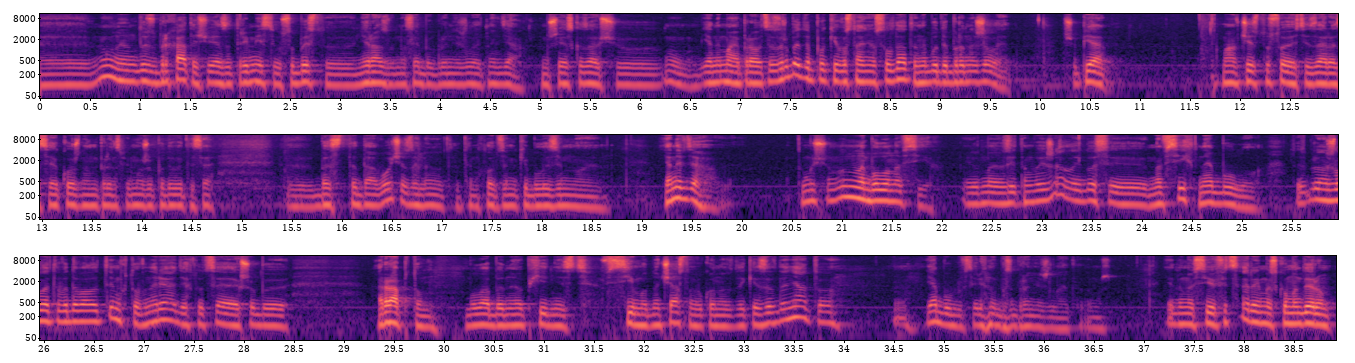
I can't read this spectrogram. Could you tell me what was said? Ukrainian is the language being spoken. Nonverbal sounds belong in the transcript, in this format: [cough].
Е, ну, не надуть збрехати, що я за три місяці особисто ні разу на себе бронежилет не вдяг. Тому що я сказав, що ну, я не маю права це зробити, поки в останнього солдата не буде бронежилет. Щоб я мав чисту совість, і зараз я кожному, в принципі, можу подивитися е, без стида в очі заглянути тим хлопцям, які були зі мною. Я не вдягав. Тому що ну, не було на всіх. І от ми звідти виїжджали, і досі на всіх не було. Тобто бронежилети видавали тим, хто в наряді, хто це, якщо б раптом була б необхідність всім одночасно виконувати такі завдання, то ну, я був би все рівно без бронежилета. Тому що, я думаю, всі офіцери, і ми з командиром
